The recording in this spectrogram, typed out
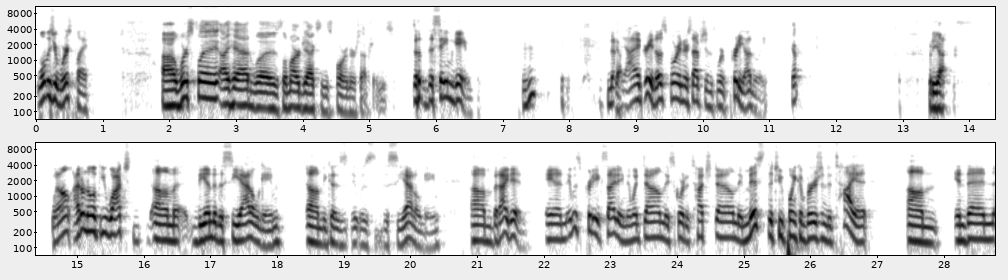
what was your worst play? Uh, worst play I had was Lamar Jackson's four interceptions. The, the same game. Mhm. No, Yeah. I agree. Those four interceptions were pretty ugly. Yep. What do you got? Well, I don't know if you watched um, the end of the Seattle game um, because it was the Seattle game, um, but I did, and it was pretty exciting. They went down, they scored a touchdown, they missed the two point conversion to tie it, um, and then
